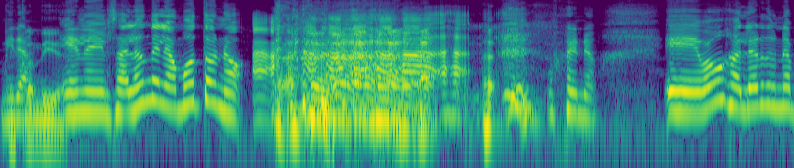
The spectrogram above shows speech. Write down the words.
Mira, en el salón de la moto no. Ah. bueno, eh, vamos a hablar de una,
